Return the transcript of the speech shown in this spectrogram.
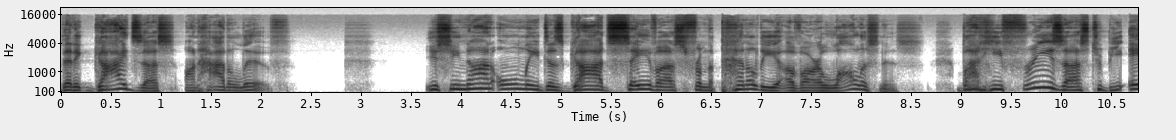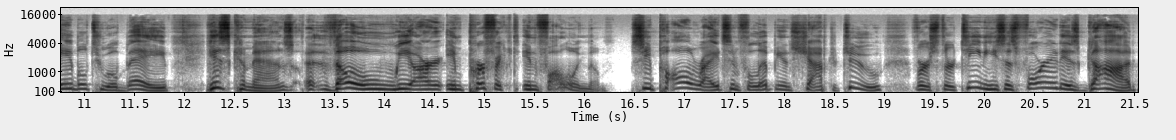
that it guides us on how to live. You see, not only does God save us from the penalty of our lawlessness, but He frees us to be able to obey His commands, though we are imperfect in following them. See, Paul writes in Philippians chapter 2, verse 13, he says, For it is God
